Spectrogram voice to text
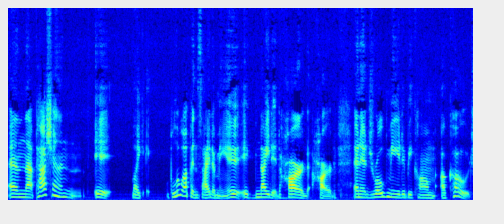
And that passion it like blew up inside of me. It ignited hard hard. And it drove me to become a coach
